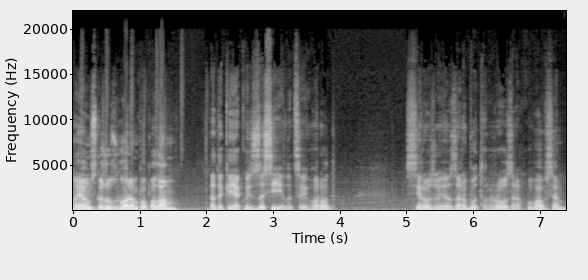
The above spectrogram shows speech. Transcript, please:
Ну я вам скажу з горем пополам, все-таки якось засіяли цей город. З Сірожою я за роботу розрахувався.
